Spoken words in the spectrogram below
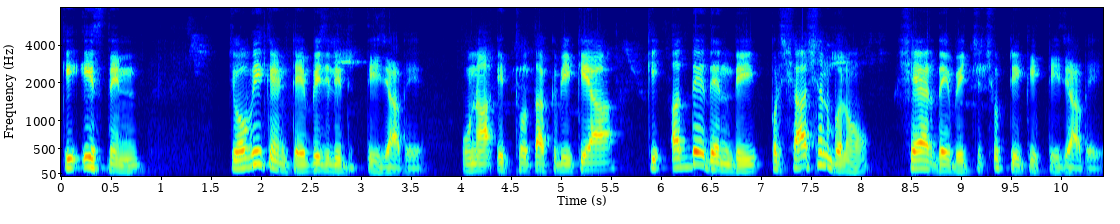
ਕਿ ਇਸ ਦਿਨ 24 ਘੰਟੇ ਬਿਜਲੀ ਦਿੱਤੀ ਜਾਵੇ। ਉਹਨਾਂ ਇੱਥੋਂ ਤੱਕ ਵੀ ਕਿਹਾ ਕਿ ਅੱਧੇ ਦਿਨ ਦੀ ਪ੍ਰਸ਼ਾਸਨ ਵੱਲੋਂ ਸ਼ਹਿਰ ਦੇ ਵਿੱਚ ਛੁੱਟੀ ਕੀਤੀ ਜਾਵੇ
